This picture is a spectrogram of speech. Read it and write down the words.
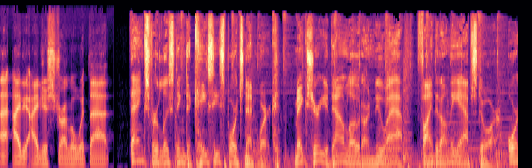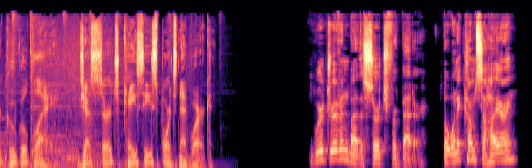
I, I, I just struggle with that. Thanks for listening to KC Sports Network. Make sure you download our new app. Find it on the App Store or Google Play. Just search KC Sports Network. We're driven by the search for better. But when it comes to hiring,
